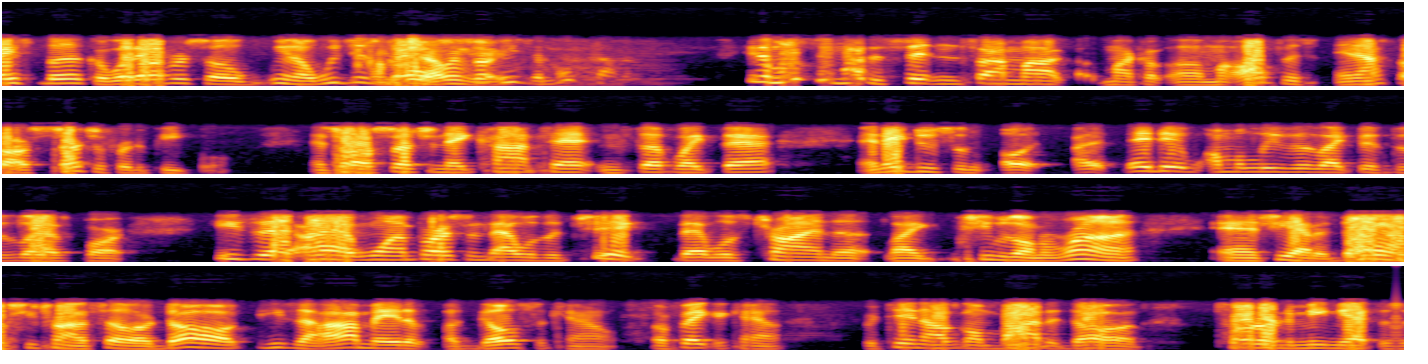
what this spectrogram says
Facebook or whatever, so you know, we just I'm go. He said most time, he said most time I just sit inside my my uh, my office and I start searching for the people and start searching their content and stuff like that. And they do some. Uh, they did. I'm gonna leave it like this. This last part. He said I had one person that was a chick that was trying to like she was on the run and she had a dog. She trying to sell her dog. He said I made a, a ghost account, a fake account, pretend I was gonna buy the dog. Told her to meet me at this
